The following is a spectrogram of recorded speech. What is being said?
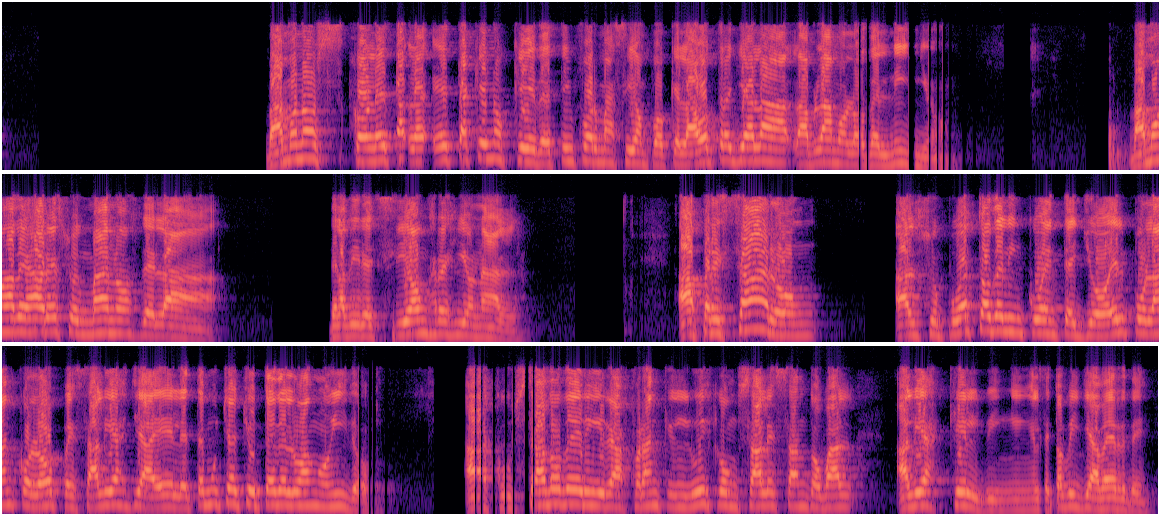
Vámonos con esta, la- esta que nos queda, esta información, porque la otra ya la, la hablamos, lo del niño. Vamos a dejar eso en manos de la, de la dirección regional. Apresaron al supuesto delincuente Joel Polanco López, alias Yael. Este muchacho ustedes lo han oído. Acusado de herir a Franklin Luis González Sandoval, alias Kelvin, en el sector Villaverde,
